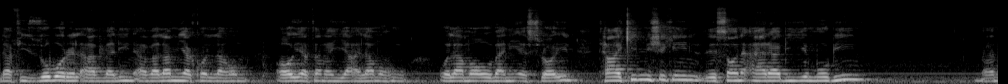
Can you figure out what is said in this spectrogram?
لفی زبر الاولین اولم یکن لهم آیتا یعلمه علماء بنی اسرائیل. تاکید میشه که این لسان عربی مبین من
